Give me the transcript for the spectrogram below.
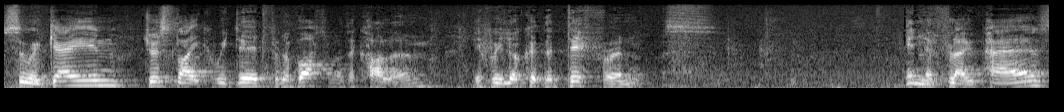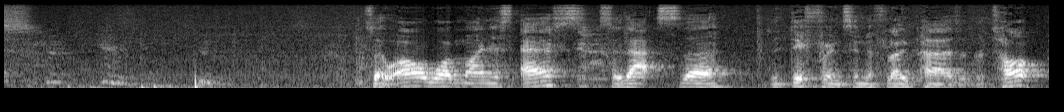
So again, just like we did for the bottom of the column, if we look at the difference in the flow pairs, so R1 minus S, so that's the, the difference in the flow pairs at the top,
